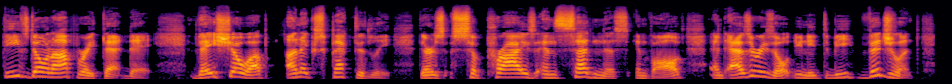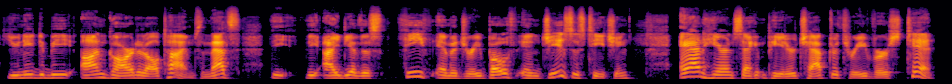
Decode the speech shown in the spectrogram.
Thieves don't operate that day. They show up unexpectedly. There's surprise and suddenness involved, and as a result, you need to be vigilant. You need to be on guard at all times. And that's the, the idea of this thief imagery, both in Jesus' teaching and here in 2 Peter chapter 3, verse 10,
